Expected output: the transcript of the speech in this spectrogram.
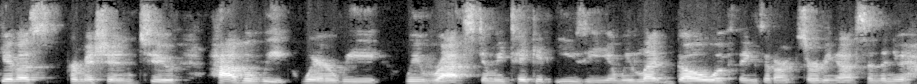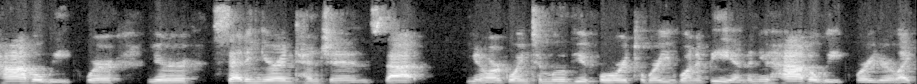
give us permission to have a week where we we rest and we take it easy and we let go of things that aren't serving us and then you have a week where you're setting your intentions that you know are going to move you forward to where you want to be and then you have a week where you're like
